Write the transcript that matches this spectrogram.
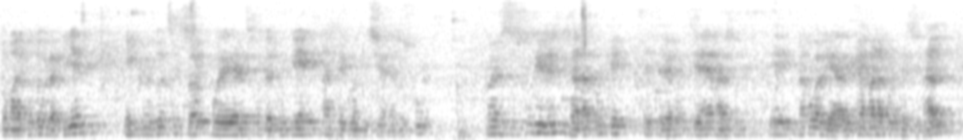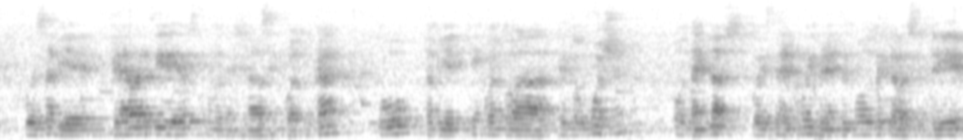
tomar fotografías e incluso el sensor puede responder muy bien ante condiciones oscuras. Bueno, esto es posible usarla porque el teléfono tiene además eh, una modalidad de cámara profesional. Puedes también grabar videos como los mencionados en 4K o también en cuanto a slow motion o time lapse. Puedes tener como diferentes modos de grabación de video.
